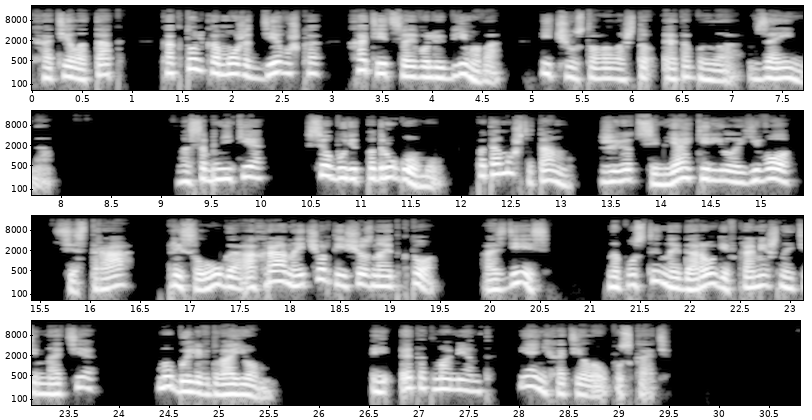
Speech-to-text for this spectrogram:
Хотела так, как только может девушка хотеть своего любимого, и чувствовала, что это было взаимно. В особняке все будет по-другому, потому что там живет семья Кирилла, его сестра, прислуга, охрана и черт еще знает кто. А здесь, на пустынной дороге в кромешной темноте, мы были вдвоем. И этот момент я не хотела упускать.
